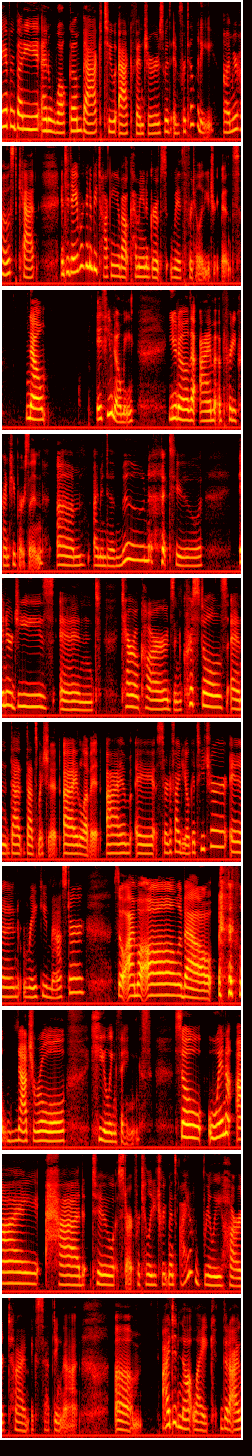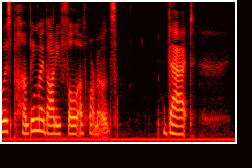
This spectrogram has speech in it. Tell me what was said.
Hi, everybody, and welcome back to ACK Ventures with Infertility. I'm your host, Kat, and today we're going to be talking about coming into groups with fertility treatments. Now, if you know me, you know that I'm a pretty crunchy person. Um, I'm into the moon, to energies, and tarot cards and crystals and that that's my shit. I love it. I'm a certified yoga teacher and Reiki master. So I'm all about natural healing things. So when I had to start fertility treatments, I had a really hard time accepting that. Um I did not like that I was pumping my body full of hormones that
